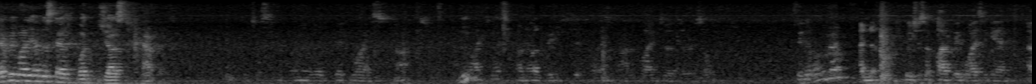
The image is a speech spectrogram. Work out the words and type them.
everybody understand what just happened? And we just apply bitwise again, uh,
